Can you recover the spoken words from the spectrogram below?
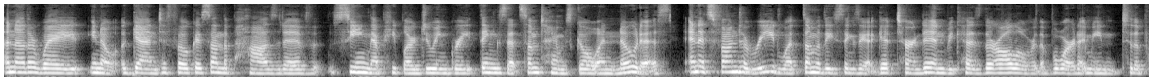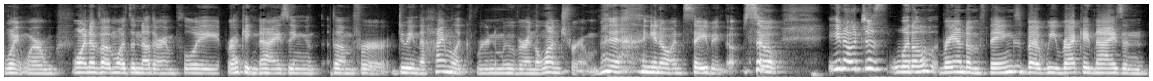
another way, you know, again, to focus on the positive, seeing that people are doing great things that sometimes go unnoticed. And it's fun to read what some of these things that get turned in because they're all over the board. I mean, to the point where one of them was another employee recognizing them for doing the Heimlich maneuver in the lunchroom, you know, and saving them. So, you know, just little random things, but we recognize and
